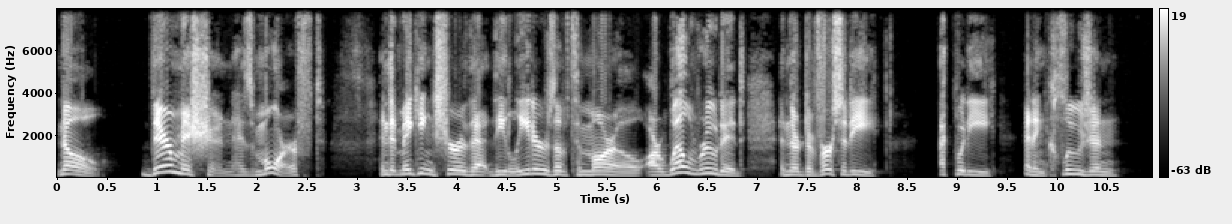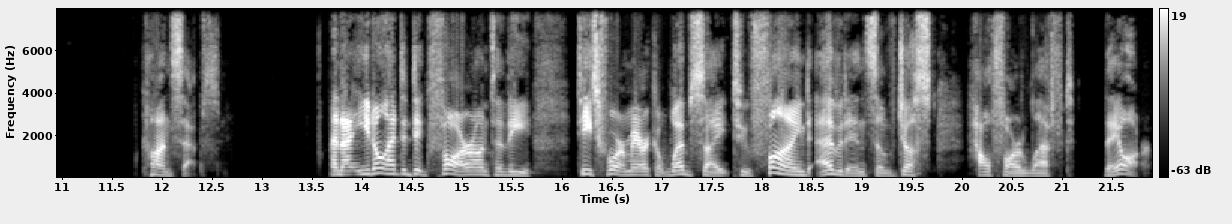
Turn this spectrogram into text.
No, their mission has morphed into making sure that the leaders of tomorrow are well rooted in their diversity, equity, and inclusion concepts. And I, you don't have to dig far onto the Teach for America website to find evidence of just how far left they are.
